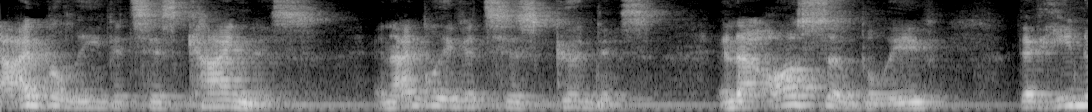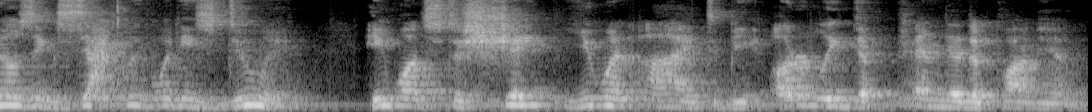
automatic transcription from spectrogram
I believe it's His kindness, and I believe it's His goodness. And I also believe that He knows exactly what He's doing. He wants to shape you and I to be utterly dependent upon Him.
